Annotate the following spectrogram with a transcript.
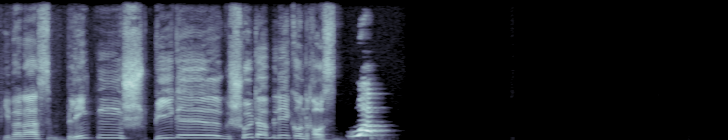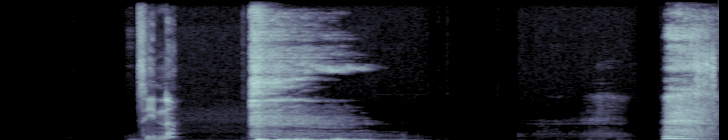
Wie war das? Blinken, Spiegel, Schulterblick und raus. Ziehen, ne? Rot? Rot? Meine Güte. dachte schon. Aber mein Vater wird dich das nicht gut sagen lassen, ne? Aber es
